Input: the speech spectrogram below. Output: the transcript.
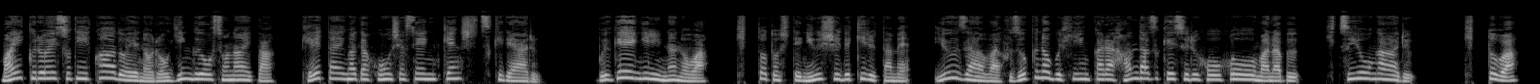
マイクロ SD カードへのロギングを備えた、携帯型放射線検出機である。 bGeigie Nano は、キットとして入手できるため、ユーザーは付属の部品からハンダ付けする方法を学ぶ必要がある。キットは、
